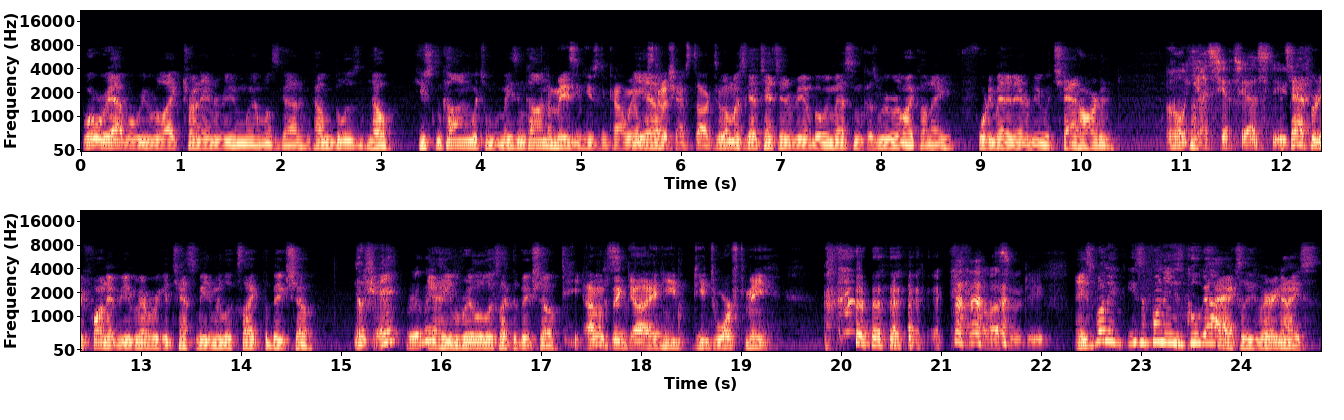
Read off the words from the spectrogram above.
Where were we at? Where we were like trying to interview him, we almost got him. Comic Palooza? No, Houston Con, which one? Amazing Con. Amazing Houston Con. We almost Yeah. got a chance to talk to we him. almost got a chance to interview him, but we missed him because we were like on a forty-minute interview with Chad Hardin. Oh yes, yes, yes, dude. Chad's pretty funny. If you ever get a chance to meet him, he looks like the Big Show. No shit. Really? Yeah, he really looks like the Big Show. He- I'm a big guy, and he he dwarfed me. awesome, dude. And he's funny. He's a funny. He's a cool guy. Actually, he's very nice,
